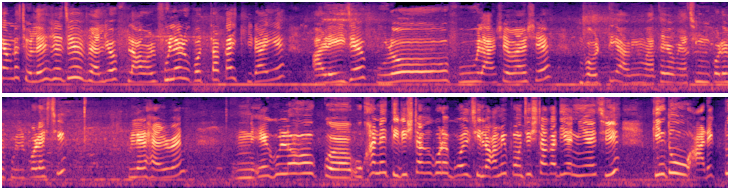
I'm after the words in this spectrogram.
আমরা চলে এসেছি ভ্যালি অফ ফ্লাওয়ার ফুলের উপত্যকায় খিরাইয়ে। আর এই যে পুরো ফুল আশেপাশে ভর্তি, আমি মাথায় ম্যাচিং করে ফুল পরেছি ফুলের হেয়ারব্যান্ড এগুলো ওখানে তিরিশ টাকা করে বলছিল আমি পঁচিশ টাকা দিয়ে নিয়েছি কিন্তু আরেকটু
